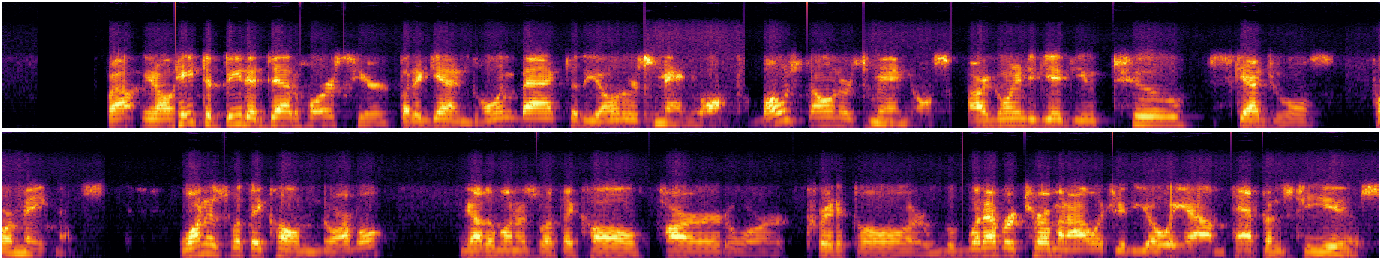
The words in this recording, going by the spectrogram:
Well, you know, hate to beat a dead horse here, but again, going back to the owner's manual, most owner's manuals are going to give you two schedules for maintenance. One is what they call normal, the other one is what they call hard or critical or whatever terminology the OEM happens to use.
